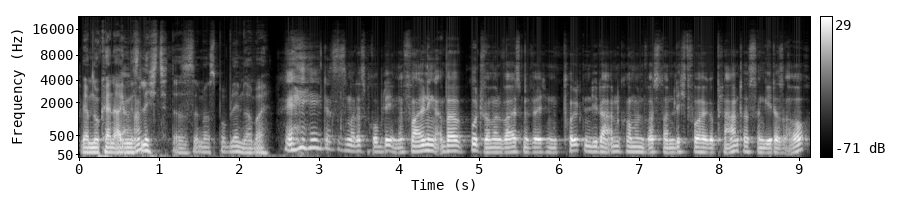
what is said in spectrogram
Wir haben nur kein eigenes Ja. Licht. Das ist immer das Problem dabei. Hey, das ist immer das Problem. Vor allen Dingen, aber gut, wenn man weiß, mit welchen Pulten die da ankommen und was dann Licht vorher geplant hast, dann geht das auch.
